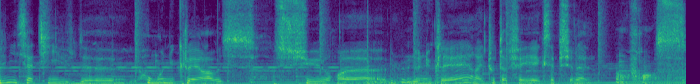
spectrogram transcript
L'initiative de Homo Nuclear House sur euh, le nucléaire est tout à fait exceptionnelle en France.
